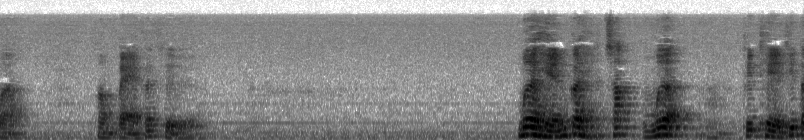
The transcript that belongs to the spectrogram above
ว่าความแปลก็คือ เมื่อเห็นก็ชักเมื่อทิเททิต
